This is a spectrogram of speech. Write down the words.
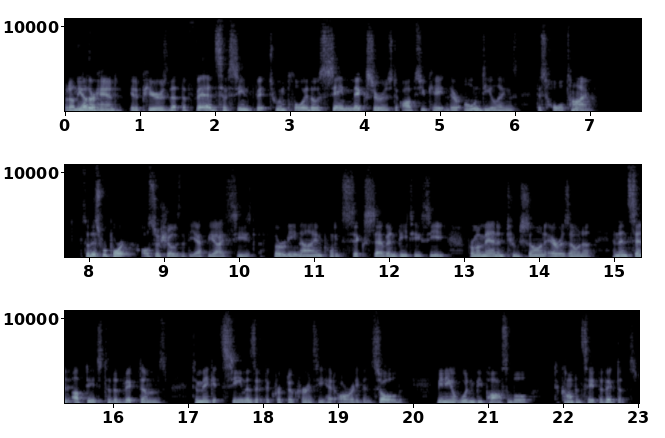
But on the other hand, it appears that the feds have seen fit to employ those same mixers to obfuscate their own dealings this whole time. So, this report also shows that the FBI seized 39.67 BTC from a man in Tucson, Arizona, and then sent updates to the victims to make it seem as if the cryptocurrency had already been sold, meaning it wouldn't be possible to compensate the victims.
